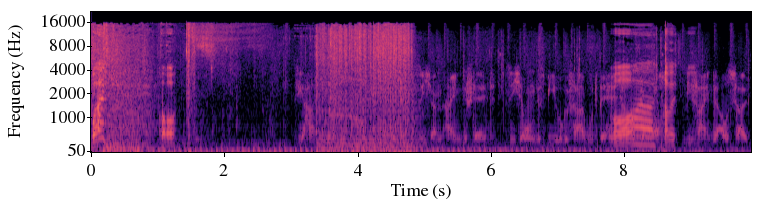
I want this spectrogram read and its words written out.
What? Oh, Sie haben Ihre sichern, eingestellt. Sicherung des Biogefahrgutbehälters Oh, habe- Die Feinde ausschalten.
